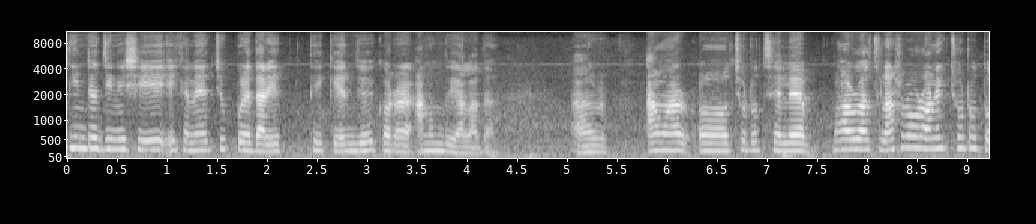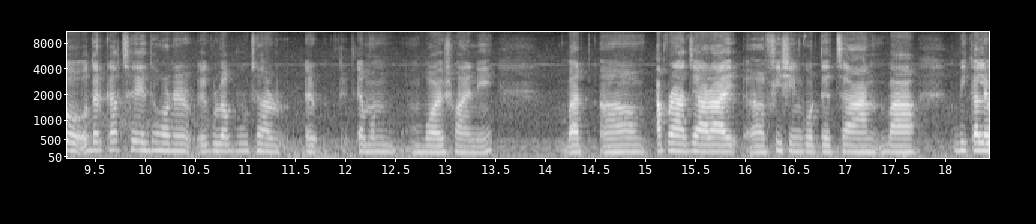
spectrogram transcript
তিনটা জিনিসই এখানে চুপ করে দাঁড়িয়ে থেকে এনজয় করার আনন্দই আলাদা। আর আমার ছোট ছেলে, ভালো লাগছিল আসলে ওরা অনেক ছোট তো, ওদের কাছে এই ধরনের এগুলো বোঝার এমন বয়স হয়নি। বাট আপনারা যারা ফিশিং করতে চান বা বিকালে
